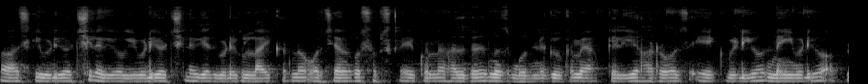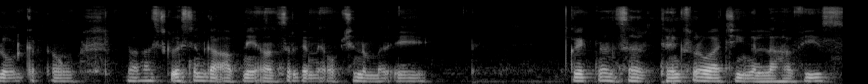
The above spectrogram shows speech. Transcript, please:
آج کی ویڈیو اچھی لگی ہوگی۔ ویڈیو اچھی لگی ہے تو ویڈیو کو لائک کرنا اور چینل کو سبسکرائب کرنا۔ ہر غرض مضبوط نہیں، کیونکہ میں آپ کے لیے ہر روز ایک ویڈیو، نئی ویڈیو اپلوڈ کرتا ہوں۔ لاسٹ کویشچن کا آپ نے آنسر کرنا ہے، option number A. Correct answer thanks for watching اللہ حافظ۔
